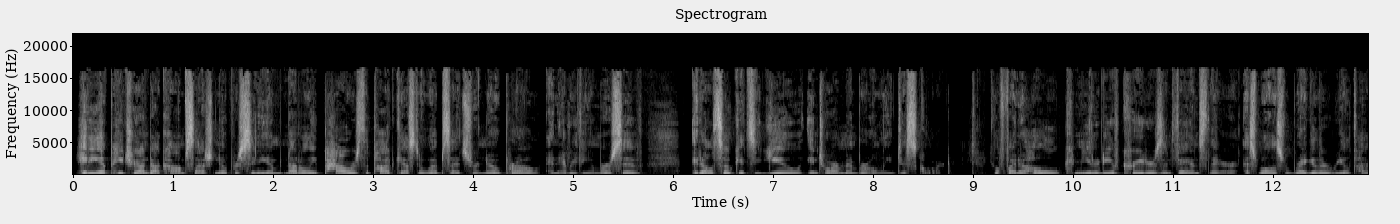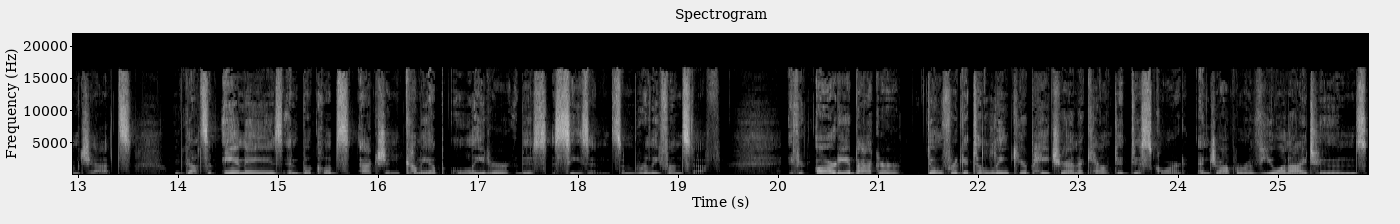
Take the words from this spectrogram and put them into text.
Hitting up patreon.com slash noproscenium not only powers the podcast and websites for No Pro and everything immersive, it also gets you into our member-only Discord. You'll find a whole community of creators and fans there, as well as regular real-time chats We've got some AMAs and book clubs action coming up later this season. Some really fun stuff. If you're already a backer, don't forget to link your Patreon account to Discord and drop a review on iTunes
